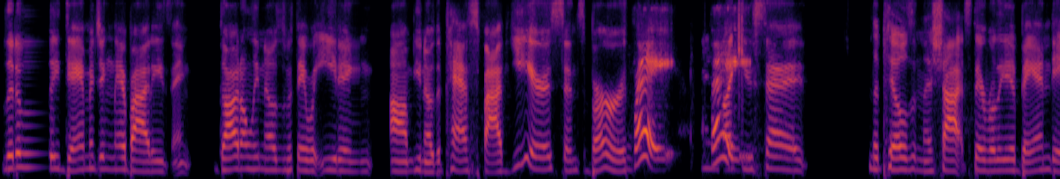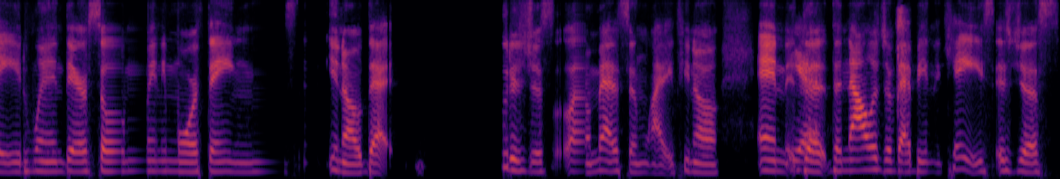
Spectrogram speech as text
literally damaging their bodies, and God only knows what they were eating, um, you know, the past five years since birth. Right. And right. Like you said, the pills and the shots, they're really a band aid when there are so many more things, you know, that food is just like a medicine life, you know, and yeah. the the knowledge of that being the case is just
